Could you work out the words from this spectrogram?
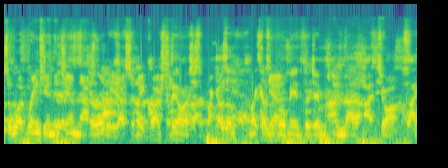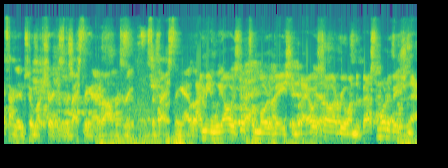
So, what brings you in the gym that early? That's a big question. To be honest, my cousin, my cousin Yeah. brought me into the gym, and uh, I, you know? I thank him so much for it. It's the best thing that ever happened to me. It's the best thing ever. I mean, we always look for motivation, but I always tell everyone the best motivation that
